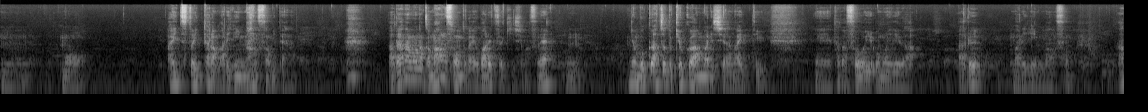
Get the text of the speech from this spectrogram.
うん、もうあいつと言ったらマリリン・マンソンみたいな。あだ名もなんかマンソンとか呼ばれてた気しますね、うん、でも僕はちょっと曲はあんまり知らないっていう、えー、ただそういう思い出があるマリリン・マンソン。あ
